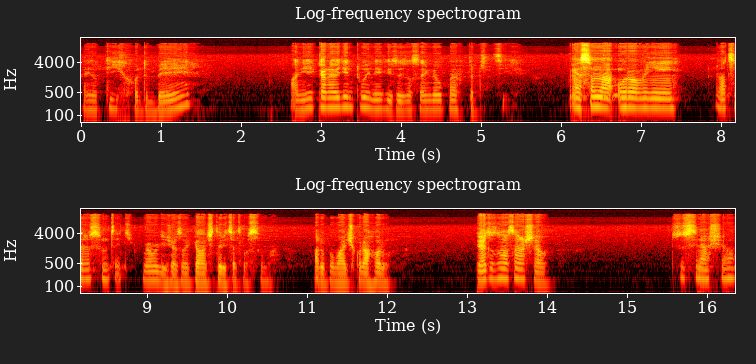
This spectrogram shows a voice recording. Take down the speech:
Tady do té chodby. Ani teďka nevidím tvůj nick, jsi zase někde úplně v prčicích. Já jsem na úrovni 28 teď. No vidíš, já jsem říkal na 48. A jdu pomaličku nahoru. Já to jsem zase našel. Co jsi našel?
